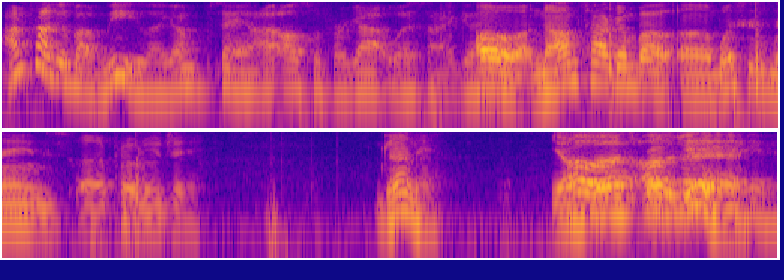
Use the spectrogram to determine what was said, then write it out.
I'm talking about me. Like I'm saying, I also forgot Westside Gunn. Oh no, I'm talking about um. What's his name's uh Proto J. Gunna. Young Oh, Thug's uh, protege? yeah, Yeah, yeah, yeah.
